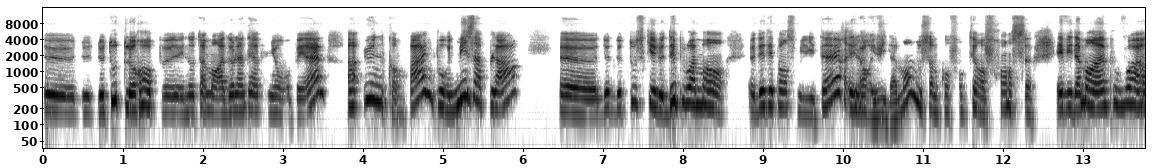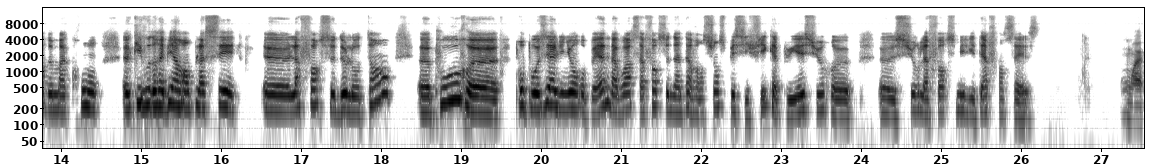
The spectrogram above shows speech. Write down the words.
de, toute l'Europe, et notamment de de l'Union européenne, à une campagne pour une mise à plat euh, de, tout ce qui est le déploiement des dépenses militaires. Et alors, évidemment, nous sommes confrontés en France, évidemment, à un pouvoir de Macron qui voudrait bien remplacer euh, la force de l'OTAN euh, pour euh, proposer à l'Union européenne d'avoir sa force d'intervention spécifique appuyée sur, sur la force militaire française. Ouais.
